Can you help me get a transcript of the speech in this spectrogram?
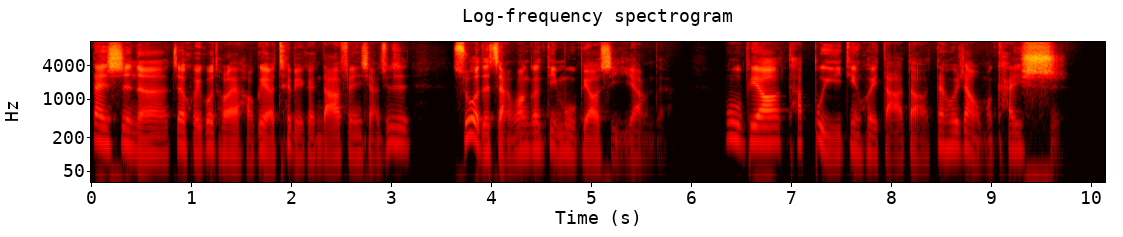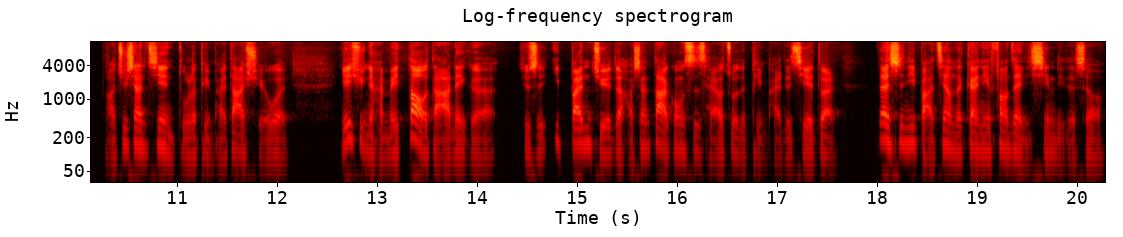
但是呢，再回过头来，好哥也要特别跟大家分享，就是所有的展望跟定目标是一样的，目标它不一定会达到，但会让我们开始啊。就像今天你读了品牌大学问，也许你还没到达那个就是一般觉得好像大公司才要做的品牌的阶段，但是你把这样的概念放在你心里的时候，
